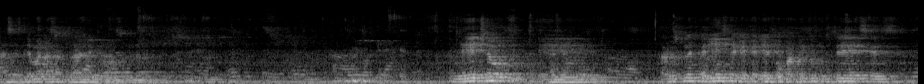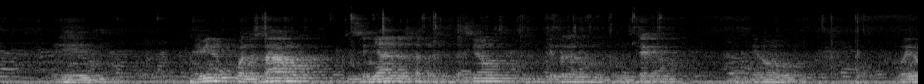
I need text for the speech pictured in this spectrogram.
al Sistema Nacional de Información de Datos. De hecho, eh, tal vez una experiencia que quería compartir con ustedes es, eh, me vino cuando estábamos diseñando esta presentación, discutiéndola con, con usted, compañero bueno,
